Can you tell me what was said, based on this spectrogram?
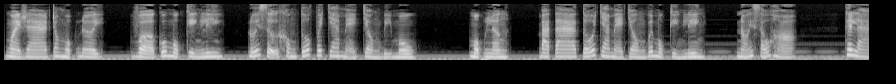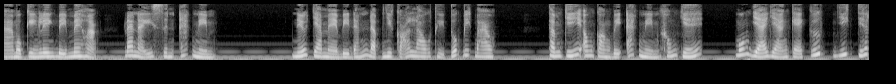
Ngoài ra trong một đời, vợ của một kiền liên đối xử không tốt với cha mẹ chồng bị mù. Một lần, bà ta tố cha mẹ chồng với một kiền liên, nói xấu họ. Thế là một kiền liên bị mê hoặc, đã nảy sinh ác niệm nếu cha mẹ bị đánh đập như cỏ lau thì tốt biết bao. Thậm chí ông còn bị ác niệm khống chế, muốn giả dạng kẻ cướp giết chết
